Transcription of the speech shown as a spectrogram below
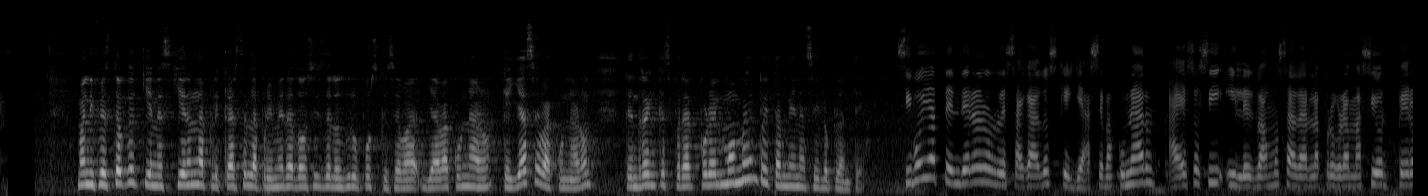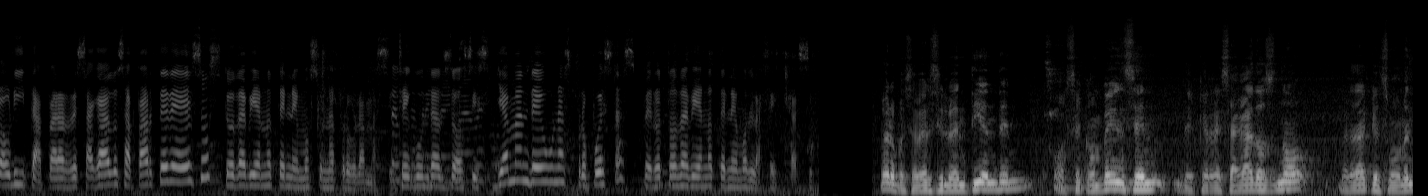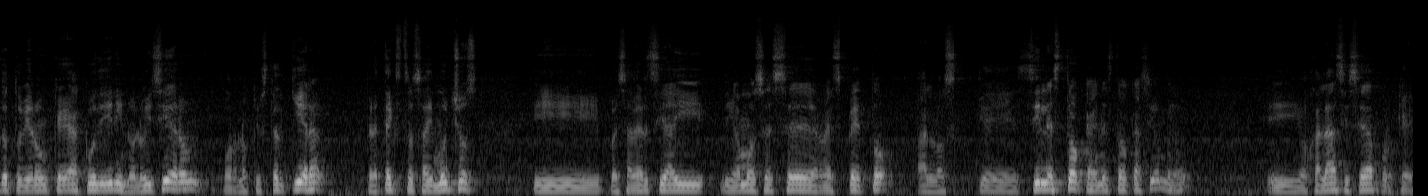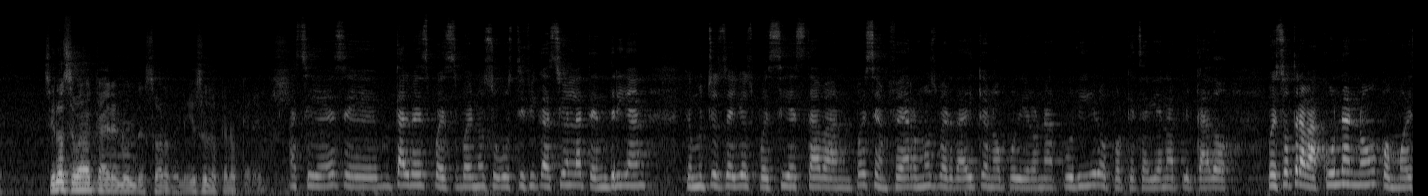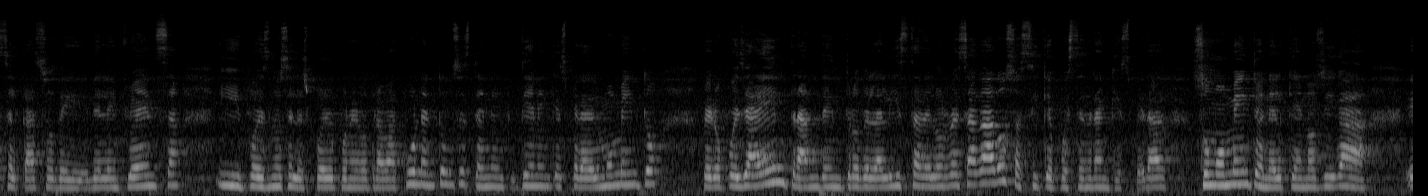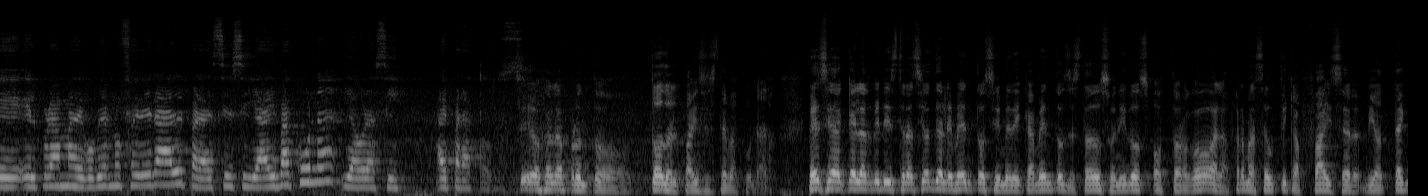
Manifestó que quienes quieran aplicarse la primera dosis de los grupos que se va, ya vacunaron, que ya se vacunaron, tendrán que esperar por el momento y también así lo plantea. Sí voy a atender a los rezagados que ya se vacunaron, a eso sí, y les vamos a dar la programación, pero ahorita para rezagados, aparte de esos, todavía no tenemos una programación. Segundas dosis. Ya mandé unas propuestas, pero todavía no tenemos la fecha. Sí. Bueno, pues a ver si lo entienden o se convencen de que rezagados no, ¿verdad? Que en su momento tuvieron que acudir y no lo hicieron, por lo que usted quiera. Pretextos hay muchos. Y pues a ver si hay, digamos, ese respeto a los que sí les toca en esta ocasión, ¿verdad? Y ojalá así sea porque si no se va a caer en un desorden y eso es lo que no queremos. Así es, eh, tal vez pues bueno, su justificación la tendrían que muchos de ellos pues sí estaban pues enfermos, ¿verdad? Y que no pudieron acudir o porque se habían aplicado pues otra vacuna, ¿no? Como es el caso de, la influenza y pues no se les puede poner otra vacuna, entonces tienen, tienen que esperar el momento, pero pues ya entran dentro de la lista de los rezagados, así que pues tendrán que esperar su momento en el que nos diga eh, el programa de gobierno federal para decir si ya hay vacuna y ahora sí hay para todos. Sí, ojalá pronto todo el país esté vacunado. Pese a que la Administración de Alimentos y Medicamentos de Estados Unidos otorgó a la farmacéutica Pfizer Biotech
